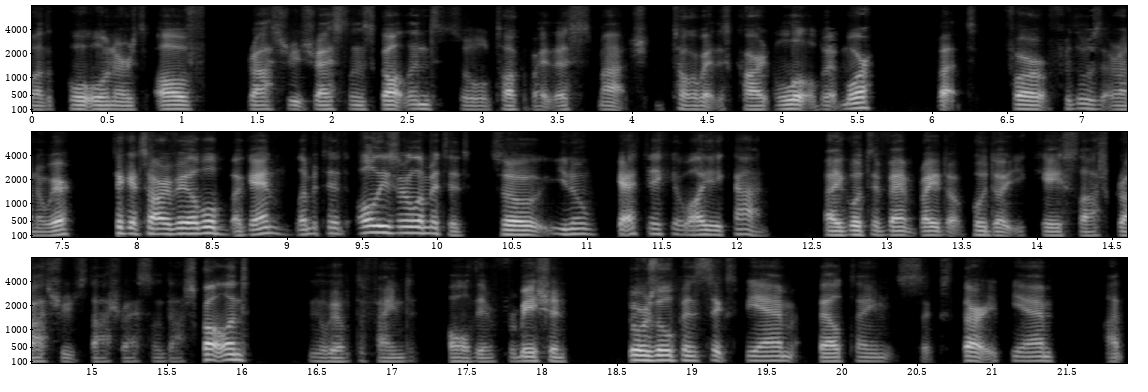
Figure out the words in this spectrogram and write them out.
one of the co-owners of Grassroots Wrestling Scotland. So we'll talk about this match, talk about this card a little bit more. But for for those that are unaware, tickets are available again, limited. All these are limited, so you know get a ticket while you can. Uh, go to eventbrite.co.uk slash grassroots dash wrestling dash Scotland. You'll be able to find all the information. Doors open 6 p.m. Bell time 6:30 p.m. And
